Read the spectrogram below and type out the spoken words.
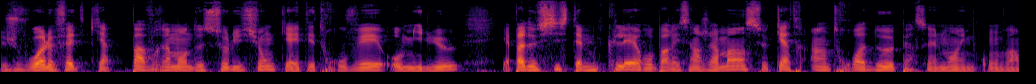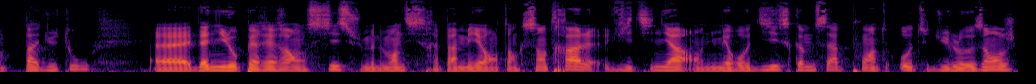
je vois le fait qu'il n'y a pas vraiment de solution qui a été trouvée au milieu. Il n'y a pas de système clair au Paris Saint-Germain. Ce 4-1-3-2, personnellement, il me convainc pas du tout. Euh, Danilo Pereira en 6, je me demande s'il serait pas meilleur en tant que central. Vitinha en numéro 10, comme ça, pointe haute du losange.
